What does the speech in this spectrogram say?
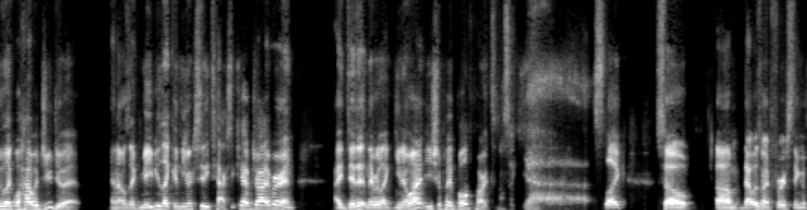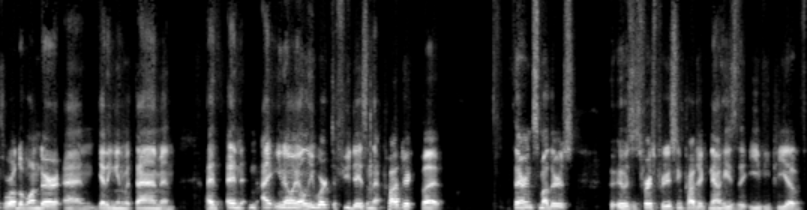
They're like, well, how would you do it? And I was like, maybe like a New York City taxi cab driver. And I did it. And they were like, you know what? You should play both parts. And I was like, yes. Like, so um, that was my first thing with World of Wonder and getting in with them. And And I, you know, I only worked a few days on that project, but Thairin Smothers, it was his first producing project. Now he's the EVP of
